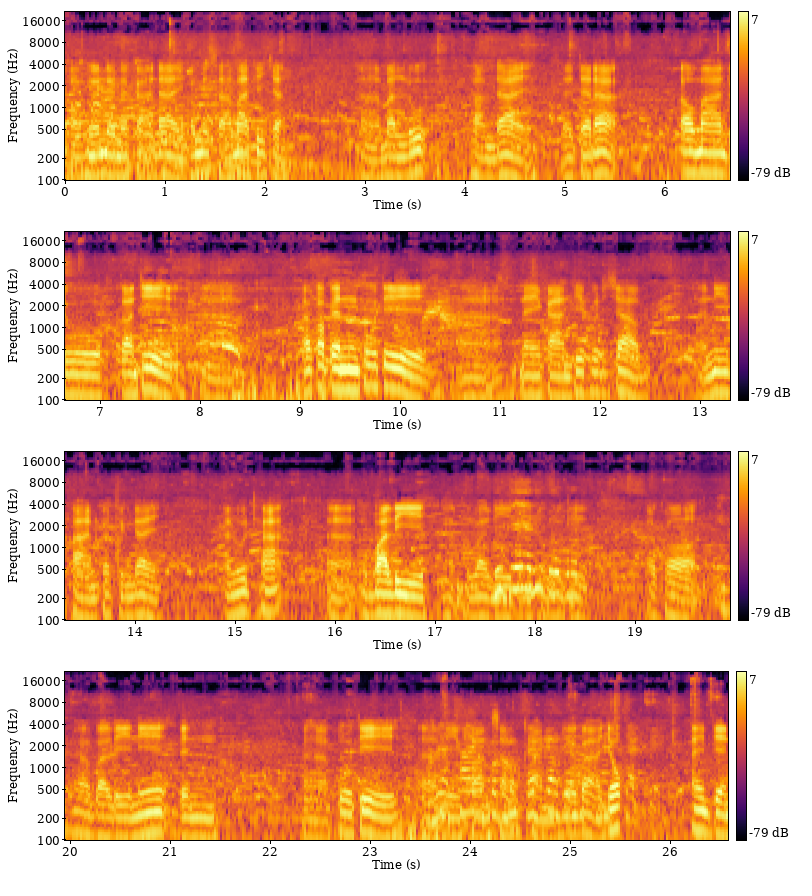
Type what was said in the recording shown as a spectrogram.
ของเหินเดินอากาศได้ ก็ไม่สามารถที่จะบรรลุธรรมได้ แต่แต่ถ้าเอามาดูตอนที่ แล้วก็เป็นผู้ที่ในการที่พระพุทธเจ้าอ่านิพพานก็จึงได้อนุทะอุบาลีอุบาลีผู้ที่แล้วก็อุบาลีนี้เป็นผู้ที่มีความสำคัญเรียกว่ายกให้เป็น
